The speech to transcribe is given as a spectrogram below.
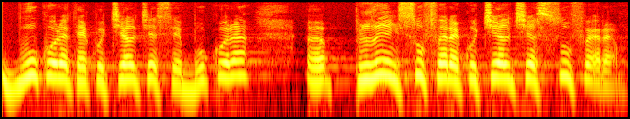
Bucură-te cu cel ce se bucură, plângi, suferă cu cel ce suferă.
